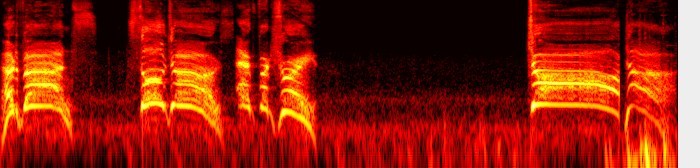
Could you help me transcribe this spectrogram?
Advance! Soldiers! Infantry! Charge! Yeah!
